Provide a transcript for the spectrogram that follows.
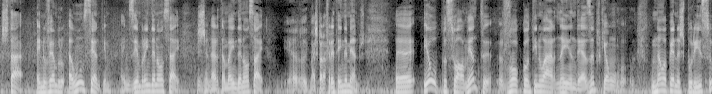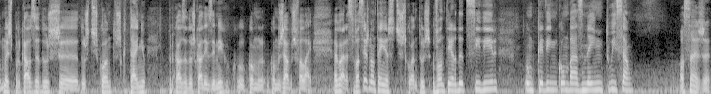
está em novembro a 1 cêntimo, em dezembro ainda não sei, em janeiro também ainda não sei, mais para a frente ainda menos. Uh, eu pessoalmente vou continuar na Endesa, porque é um. Não apenas por isso, mas por causa dos, dos descontos que tenho por causa dos códigos amigos, como, como já vos falei. Agora, se vocês não têm estes descontos, vão ter de decidir um bocadinho com base na intuição. Ou seja,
